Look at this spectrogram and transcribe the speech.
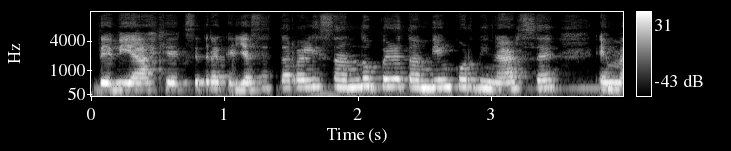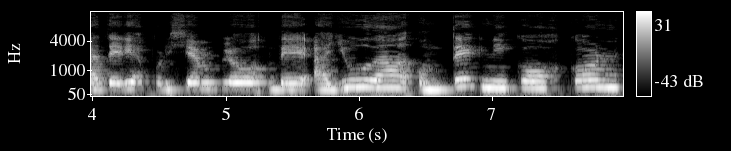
de viaje, etcétera, que ya se está realizando, pero también coordinarse en materias, por ejemplo, de ayuda con técnicos, con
